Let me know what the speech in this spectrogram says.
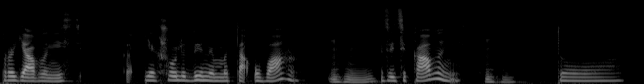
проявленість, е, якщо у людини мета увага, Угу. зацікавленість, Угу. то,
